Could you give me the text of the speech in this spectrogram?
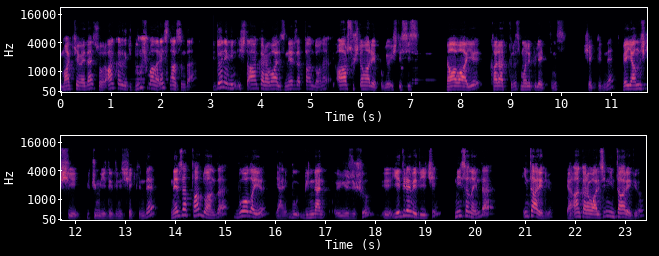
mahkemeden sonra Ankara'daki duruşmalar esnasında dönemin işte Ankara valisi Nevzat Tandoğan'a ağır suçlamalar yapılıyor. İşte siz davayı kararttınız, manipüle ettiniz şeklinde ve yanlış kişiyi hüküm giydirdiğiniz şeklinde. Nevzat Tandoğan da bu olayı yani bu bilinen yüzü şu e, yediremediği için Nisan ayında intihar ediyor. Yani Ankara valisinin intihar ediyor.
